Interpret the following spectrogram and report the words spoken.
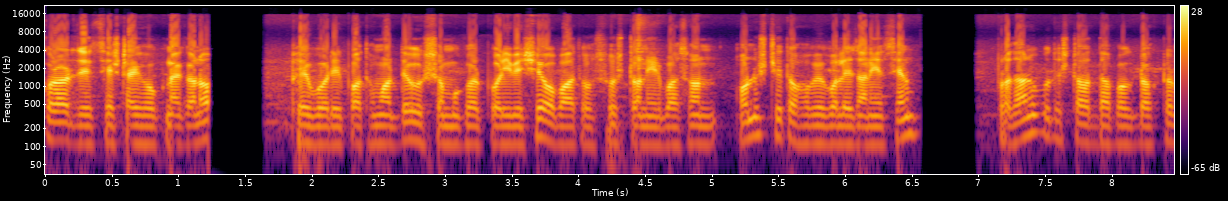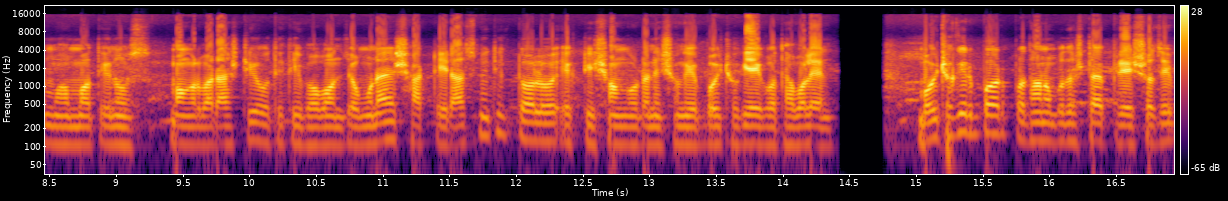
করার যে চেষ্টাই হোক না কেন, ফেব্রুয়ারির প্রথমার্ধে উৎসমুখর পরিবেশে অবাধ ও সুষ্ঠু নির্বাচন অনুষ্ঠিত হবে বলে জানিয়েছেন প্রধান উপদেষ্টা অধ্যাপক ডক্টর মোহাম্মদ ইউনুস। মঙ্গলবার রাষ্ট্রীয় অতিথি ভবন যমুনায় ষাটটি রাজনৈতিক দল ও একটি সংগঠনের সঙ্গে বৈঠকে কথা বলেন। বৈঠকের পর প্রধান উপদেষ্টা প্রেস সচিব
